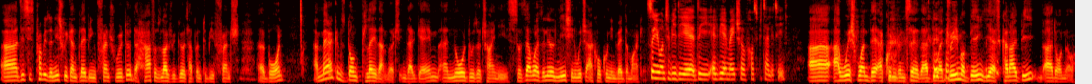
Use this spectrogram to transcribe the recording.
This is probably the niche we can play, being French rooted. The half of the luxury goods happen to be French uh, born. Americans don't play that much in that game, and nor do the Chinese. So that was a little niche in which Accor could invade the market. So you want to be the, the LVMH of hospitality? Uh, I wish one day I could even say that. Do I dream of being? Yes. Can I be? I don't know.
